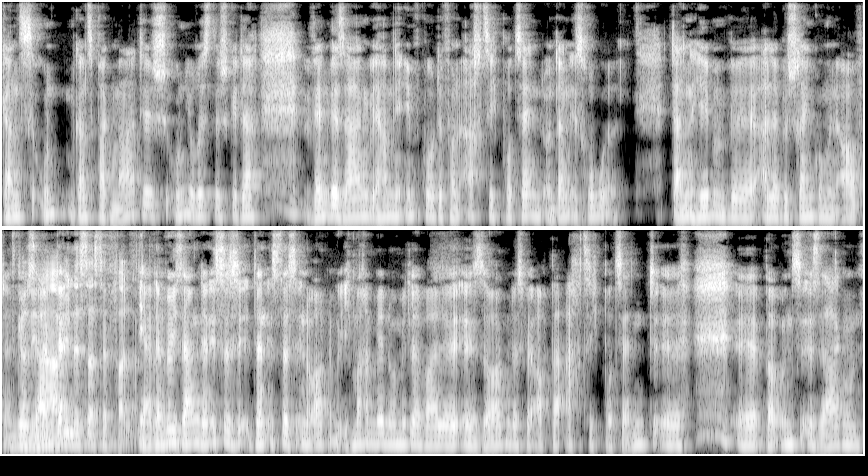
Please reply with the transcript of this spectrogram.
ganz, un, ganz pragmatisch, unjuristisch gedacht, wenn wir sagen, wir haben eine Impfquote von 80 Prozent und dann ist Ruhe, dann heben wir alle Beschränkungen auf. Dann würde ich sagen, dann, ist das der Fall. Ja, dann würde ich sagen, dann ist es, dann ist das in Ordnung. Ich mache mir nur mittlerweile äh, Sorgen, dass wir auch bei 80 Prozent äh, äh, bei uns sagen,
